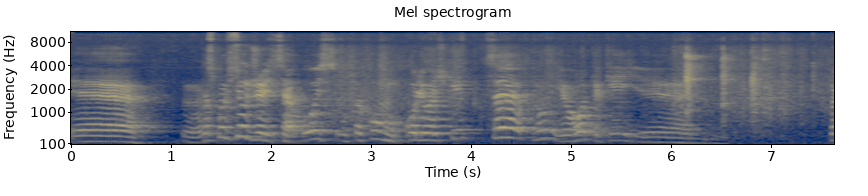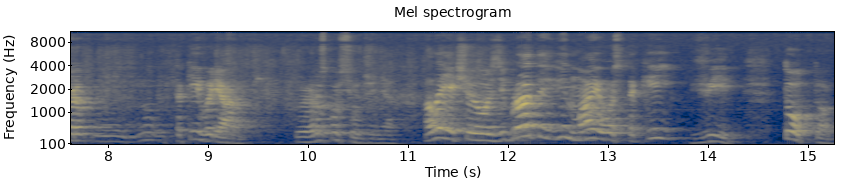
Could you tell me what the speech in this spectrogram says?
Е, Розповсюджується ось у такому кульочці. Це ну, його такий, е, ну, такий варіант е, розповсюдження. Але якщо його зібрати, він має ось такий від. Тобто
